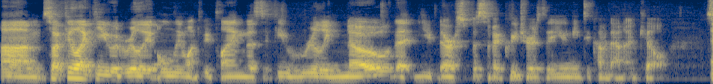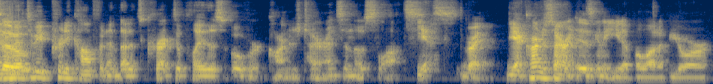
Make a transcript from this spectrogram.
Um, so I feel like you would really only want to be playing this if you really know that you, there are specific creatures that you need to come down and kill. So we So have to be pretty confident that it's correct to play this over Carnage Tyrants in those slots. Yes, right. Yeah, Carnage Tyrant is going to eat up a lot of your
